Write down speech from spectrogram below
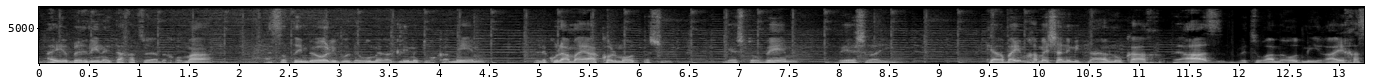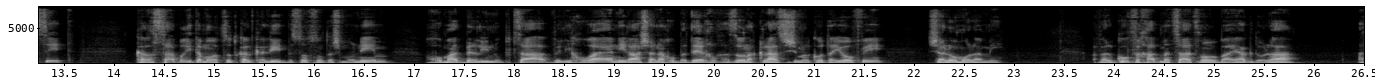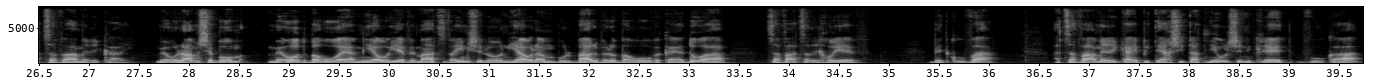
העיר ברלין הייתה חצויה בחומה, הסרטים בהוליווד הראו מרגלים מתוחכמים, ולכולם היה הכל מאוד פשוט. יש טובים ויש רעים. כ-45 שנים התנהלנו כך, ואז, בצורה מאוד מהירה יחסית, קרסה ברית המועצות כלכלית בסוף שנות ה-80, חומת ברלין נופצה, ולכאורה היה נראה שאנחנו בדרך לחזון הקלאסי של מלכות היופי, שלום עולמי. אבל גוף אחד מצא עצמו בבעיה גדולה, הצבא האמריקאי. מעולם שבו מאוד ברור היה מי האויב ומה הצבעים שלו, נהיה עולם מבולבל ולא ברור, וכידוע, צבא צריך אויב. בתגובה, הצבא האמריקאי פיתח שיטת ניהול שנקראת ווקה,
